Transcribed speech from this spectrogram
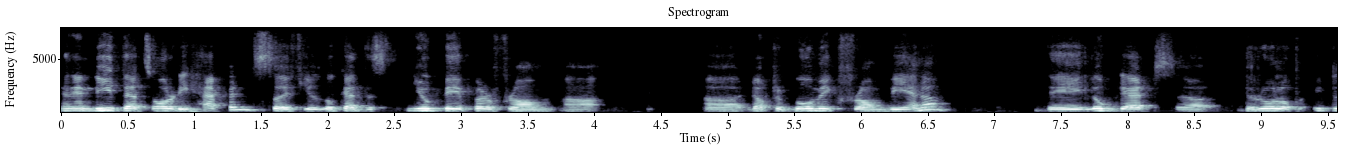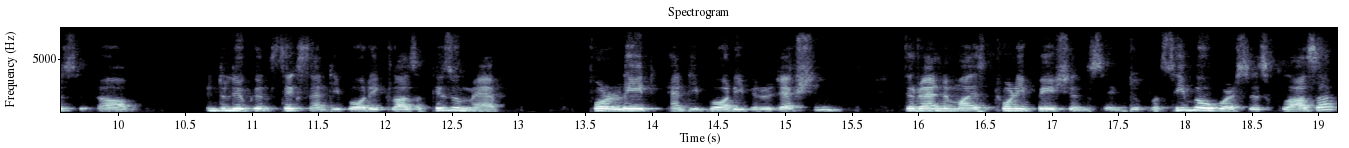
And indeed, that's already happened. So if you look at this new paper from uh, uh, Dr. Böhmig from Vienna, they looked at uh, the role of uh, interleukin-6 antibody clazakizumab for late antibody rejection. They randomized 20 patients into placebo versus claza,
